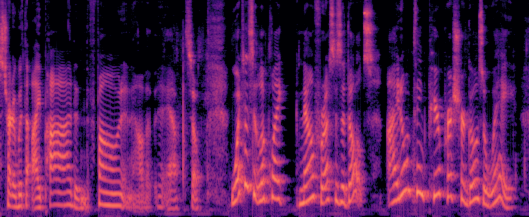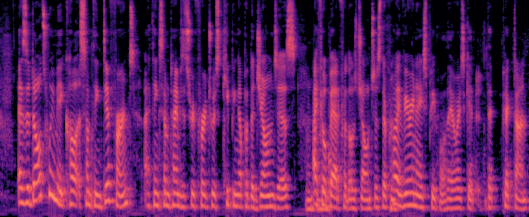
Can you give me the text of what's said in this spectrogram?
Started with the iPod and the phone and all that. Yeah. So, what does it look like now for us as adults? I don't think peer pressure goes away. As adults, we may call it something different. I think sometimes it's referred to as keeping up with the Joneses. I feel bad for those Joneses. They're probably very nice people. They always get they picked on.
